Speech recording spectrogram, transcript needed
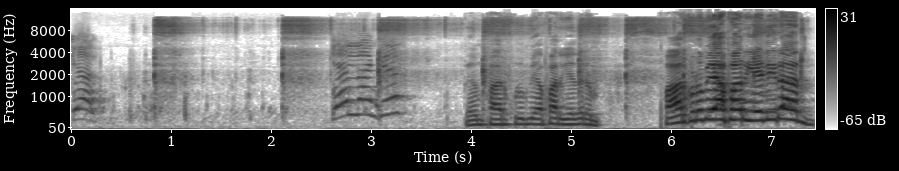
Gel. Gel lan gel. Ben parkurumu yapar gelirim. Parkurumu yapar gelirim.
